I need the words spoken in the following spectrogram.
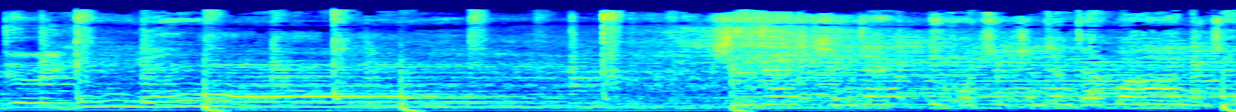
多永远。现在，现在，一火车正站在我面前，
